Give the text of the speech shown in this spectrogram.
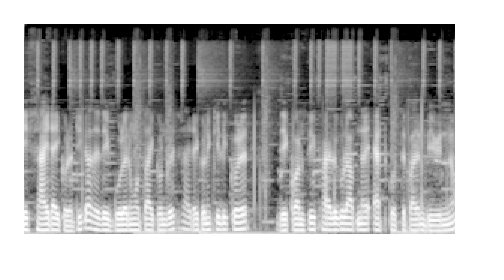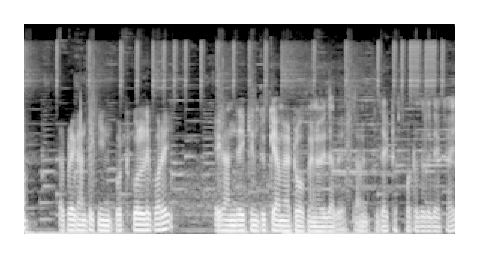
এই সাইড আইকনে ঠিক আছে? যে গোলের মতো আইকন রয়েছে সাইড আইকনে ক্লিক করে যে কনফিগ ফাইলগুলো আপনারা অ্যাড করতে পারেন বিভিন্ন। তারপর এখান থেকে ইনপুট করলে পরেই এখান থেকে কিন্তু ক্যামেরাটা ওপেন হয়ে যাবে। তো আমি একটা ফটো তুলে দেখাই।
